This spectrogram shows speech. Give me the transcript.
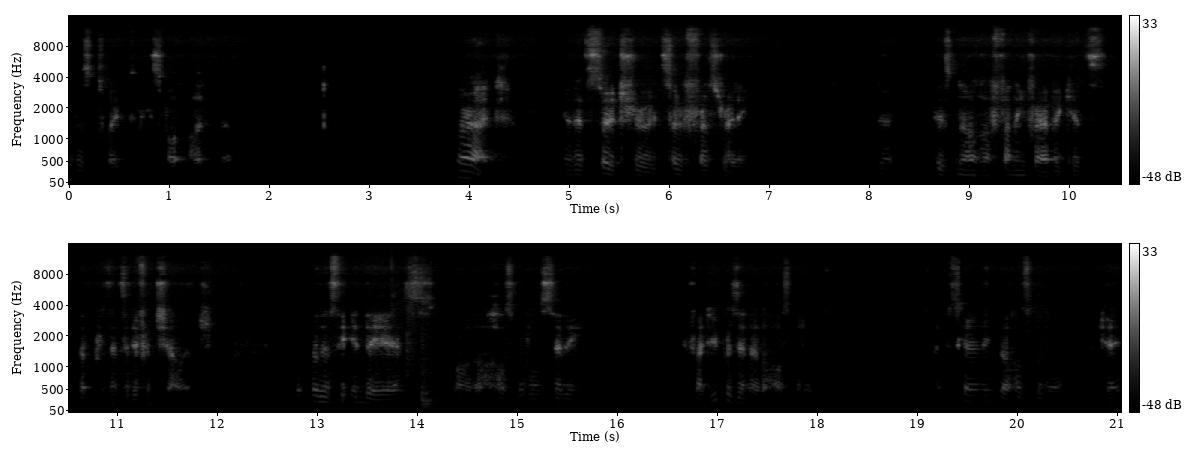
I'll just wait to be spotlighted. All right. Other That's so true. It's so frustrating. You know, there's not enough funding for advocates. That presents a different challenge. But whether it's the NDS or the hospital setting, if I do present at a hospital, I'm just going to the hospital, okay?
